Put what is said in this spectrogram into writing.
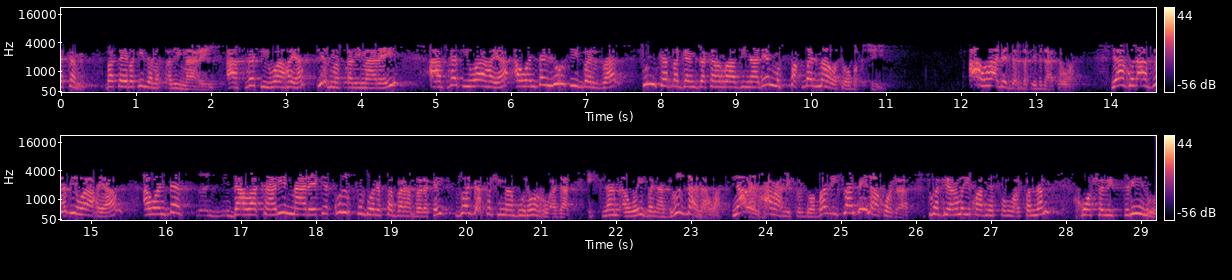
یەکەم بەتایبەتی لە مەسئلەی مارەی ئافرەتی ئافرەتی وا هەیە ئەوەندە لوتی بەرزار چونکە بە گەنجەکان ڕازی نادێن مستقبل ماوەتەوە بەخشی ئاها بێت دەردەقی بداتەوە یاخود ئافرەتی وا هەیە ئەوەندە داواکاری مارێکی قرس کردو لەسەر بەرامبەرەکەی زۆرجا پەشیمان بوونەوە ڕوئەدات ئیسلام ئەوەی بە نادروست داناوە ناوێن حرامی کردووە بەس ئیسلام پێی ناخۆشە چونکە پێغەمبەری خوا صلی الله وسلم خۆشەویستترین و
